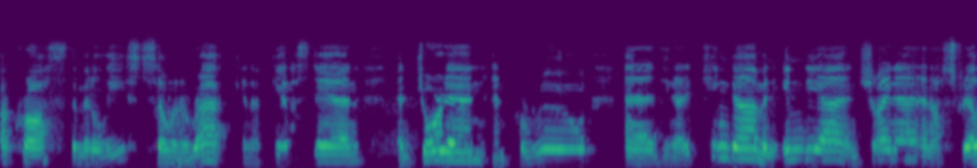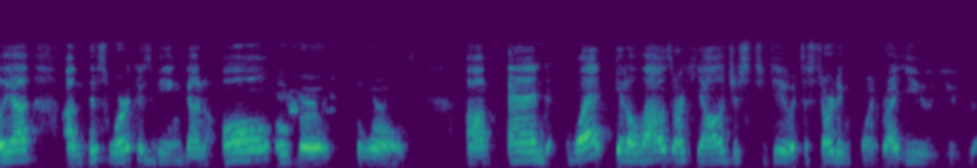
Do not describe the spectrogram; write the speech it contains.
across the Middle East, so in Iraq and Afghanistan and Jordan and Peru and the United Kingdom and India and China and Australia. Um, this work is being done all over the world. Um, and what it allows archaeologists to do, it's a starting point, right? You, you, you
